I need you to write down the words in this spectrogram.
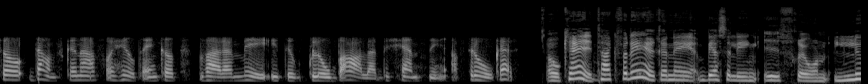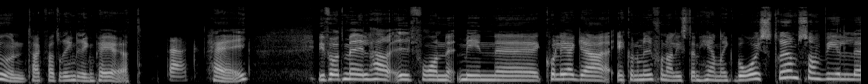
Så danskarna får helt enkelt vara med i den globala bekämpningen av droger. Okej, okay, tack för det René Besseling ifrån Lund. Tack för att du ringde Ring P1. Tack. Hej. Vi får ett mejl här ifrån min eh, kollega ekonomijournalisten Henrik Borgström som vill eh,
